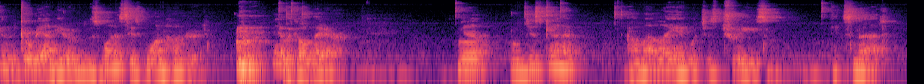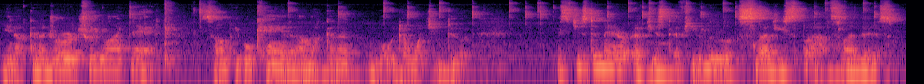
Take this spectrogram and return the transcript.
I'm to go down here. There's one that says 100. there we go there. Now, I'm just going to, on my layer, which is trees, It's not, you're not going to draw a tree like that. Some people can. I'm not going to, don't want you to do it. It's just a matter of just a few little smudgy spots like this.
